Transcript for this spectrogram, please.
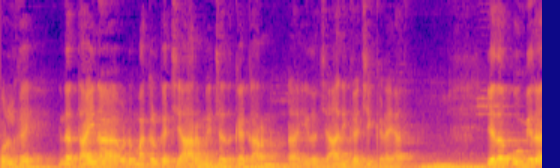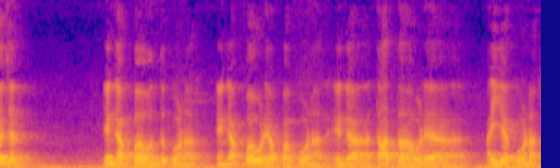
கொள்கை. இந்த தாய்நாடு மக்கள் கட்சி ஆரம்பித்ததுக்கே காரணம் என்றால் இது ஜாதி கட்சி கிடையாது. ஏதோ பூமிராஜன் எங்கள் அப்பா வந்து போனார். எங்கள் அப்பாவுடைய அப்பா போனார். எங்கள் தாத்தாவுடைய ஐயா போனார்.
